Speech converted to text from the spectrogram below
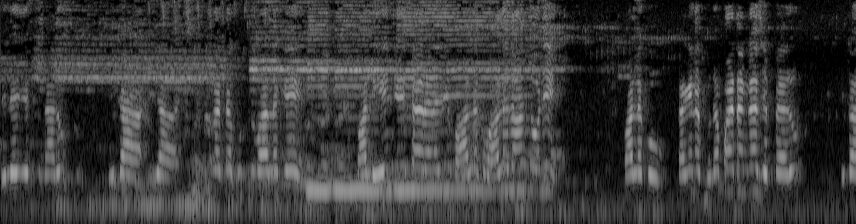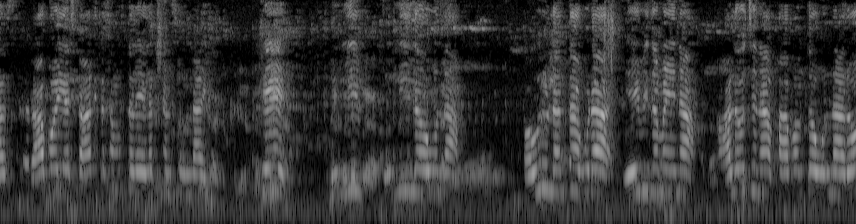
తెలియజేస్తున్నారు. ఇక ఇక చీపుగట్ట గుర్తు వాళ్ళకే వాళ్ళు ఏం చేశారనేది వాళ్ళకు వాళ్ళ దాంతోనే వాళ్ళకు తగిన గుణపాఠంగా చెప్పారు. ఇక రాబోయే స్థానిక సంస్థల ఎలక్షన్స్ ఉన్నాయి. ఇదే ఢిల్లీ ఢిల్లీలో ఉన్న పౌరులంతా కూడా ఏ విధమైన ఆలోచన భావంతో ఉన్నారో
